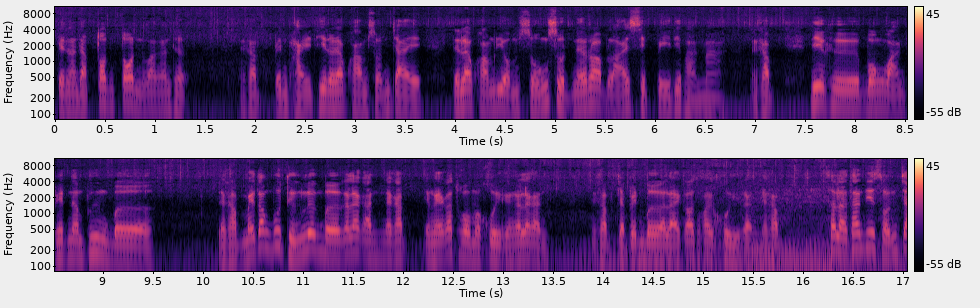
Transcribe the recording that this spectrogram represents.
เป็นอันดับต้นๆว่างั้นเถอะนะครับเป็นไผ่ที่ได้รับความสนใจได้รับความนิยมสูงสุดในรอบหลายสิบปีที่ผ่านมานะครับนี่คือบงหวานเพชรน้ำผึ้งเบอร์นะครับไม่ต้องพูดถึงเรื่องเบอร์กันแล้วกันนะครับยังไงก็โทรมาคุยกันก็แล้วกันนะครับจะเป็นเบอร์อะไรก็ค่อยคุยกันนะครับสำหรับท่านที่สนใจ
